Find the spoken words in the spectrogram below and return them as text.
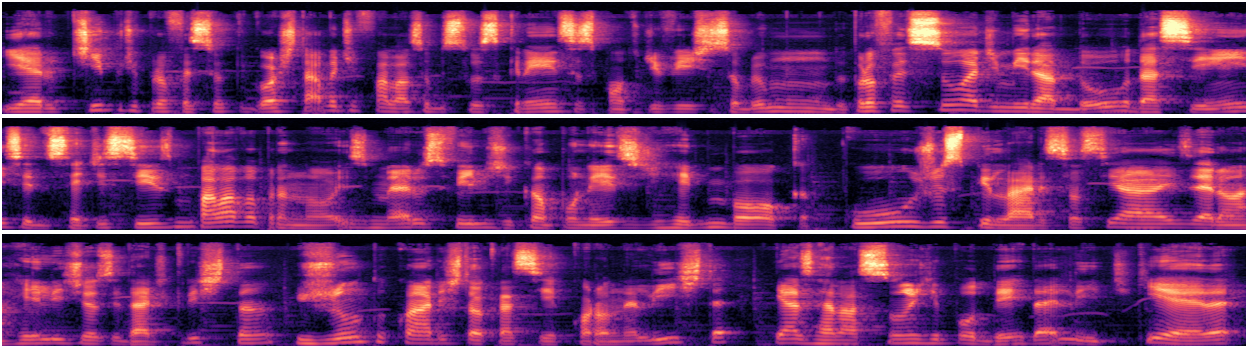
e era o tipo de professor que gostava de falar sobre suas crenças, ponto de vista sobre o mundo. Professor admirador da ciência e do ceticismo, falava para nós, meros filhos de camponeses de Rebimboca, cujos pilares sociais eram a religiosidade cristã, junto com a aristocracia coronelista e as relações de poder da elite, que era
